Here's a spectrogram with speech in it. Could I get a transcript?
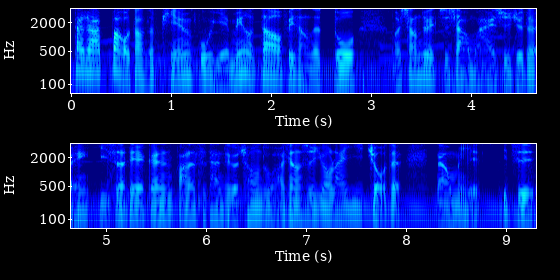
大家报道的篇幅也没有到非常的多。相对之下，我们还是觉得，诶，以色列跟巴勒斯坦这个冲突好像是由来已久的。那我们也一直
